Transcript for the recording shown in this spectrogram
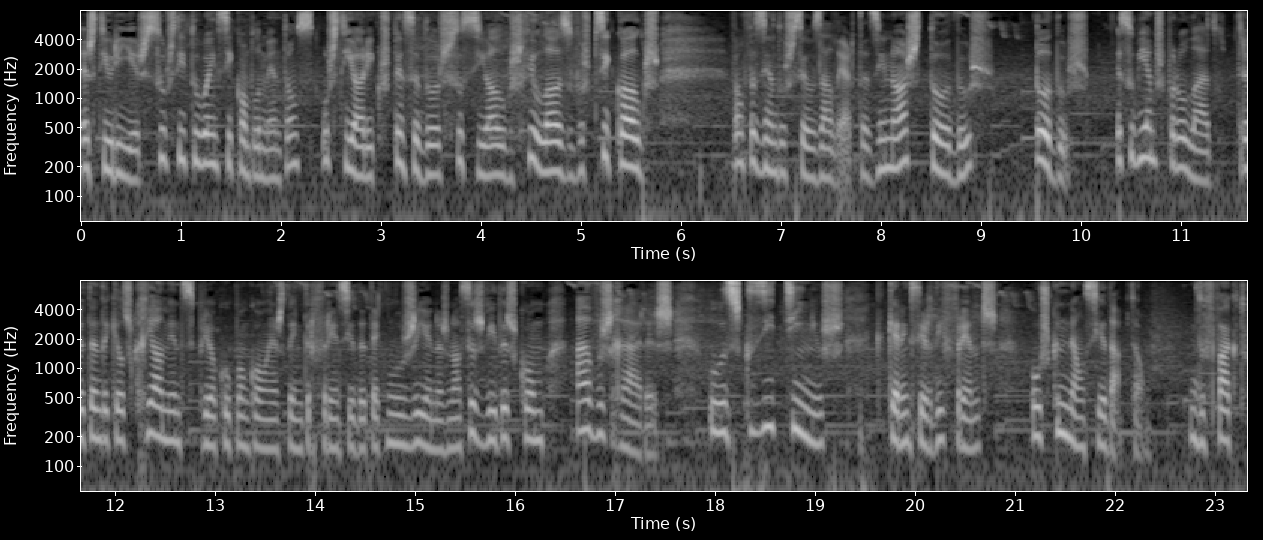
As teorias substituem-se e complementam-se. Os teóricos, pensadores, sociólogos, filósofos, psicólogos vão fazendo os seus alertas e nós todos, todos, assobiamos para o lado, tratando aqueles que realmente se preocupam com esta interferência da tecnologia nas nossas vidas como aves raras, os esquisitinhos que querem ser diferentes ou os que não se adaptam. De facto,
